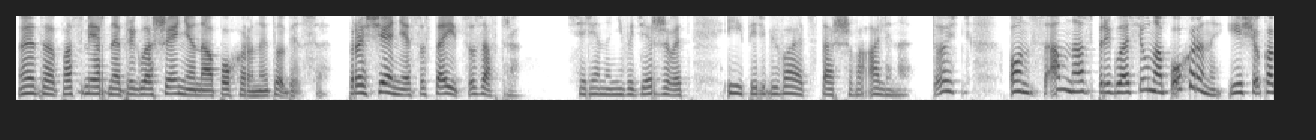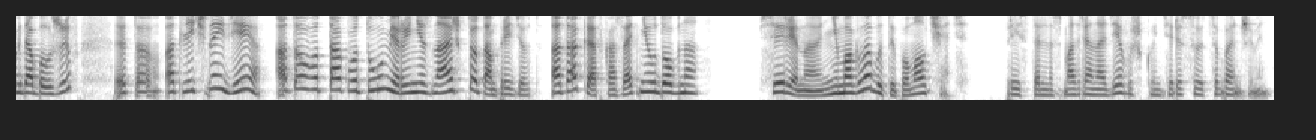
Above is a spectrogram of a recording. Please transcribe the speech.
«Это посмертное приглашение на похороны Тобиаса. Прощание состоится завтра». Сирена не выдерживает и перебивает старшего Алина. «То есть он сам нас пригласил на похороны, еще когда был жив? Это отличная идея. А то вот так вот умер и не знаешь, кто там придет. А так и отказать неудобно». «Сирена, не могла бы ты помолчать?» Пристально смотря на девушку, интересуется Бенджамин.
